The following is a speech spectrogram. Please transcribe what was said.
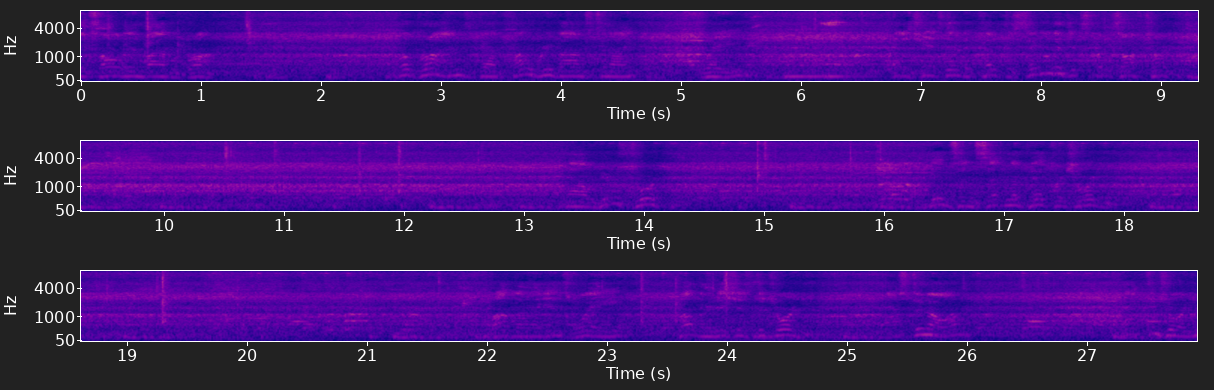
It's hauled in by LeBron. LeBron's got five rebounds tonight. Wade had a chance there to cut it to single digits, but it's off target. Now here's Jordan. Gibson setting the pick for Jordan. Butler against Wade. Butler dishes to Jordan. Pass to Noah. Back to Jordan.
